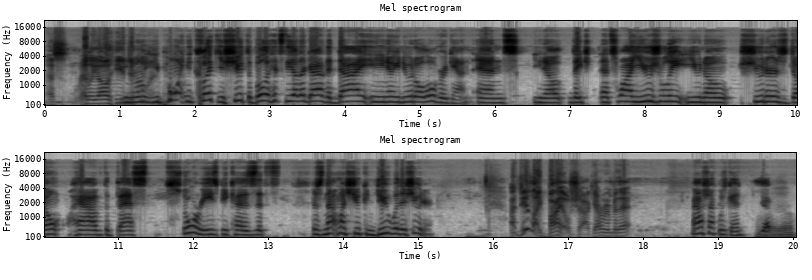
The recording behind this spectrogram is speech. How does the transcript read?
That's really all you, You know, doing. you point, you click, you shoot, the bullet hits the other guy, they die, and, you know, you do it all over again. And you know, they that's why usually, you know, shooters don't have the best stories because it's there's not much you can do with a shooter. I did like Bioshock. Y'all remember that? Bioshock was good. Yep. Oh,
